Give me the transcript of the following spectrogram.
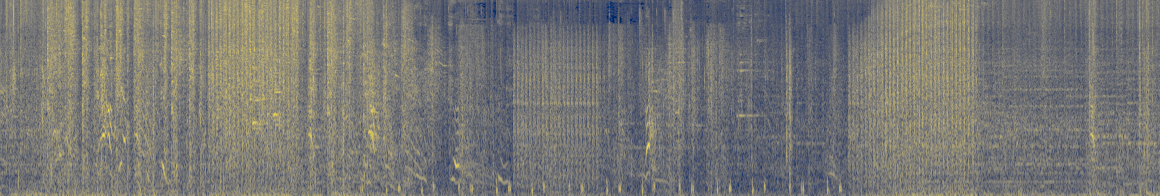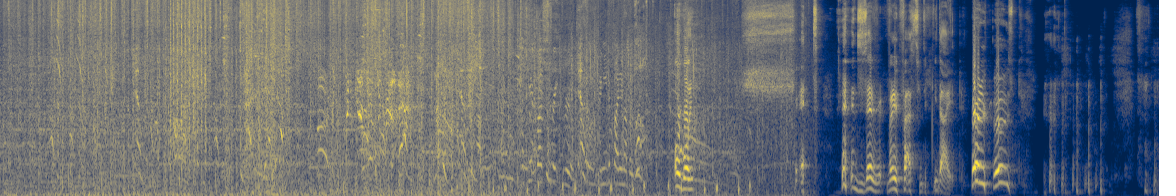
Oh boy. Shit. it's very, very fast. He died. Very fast.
